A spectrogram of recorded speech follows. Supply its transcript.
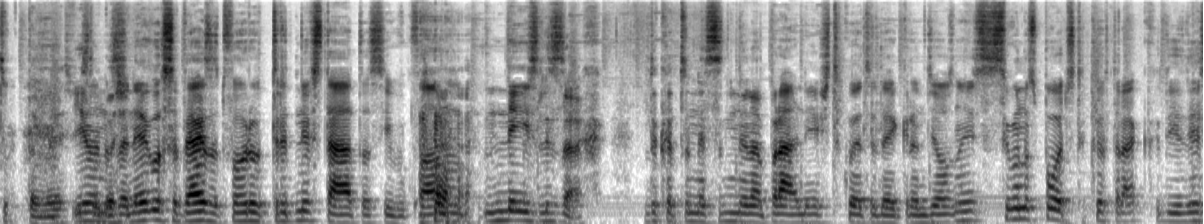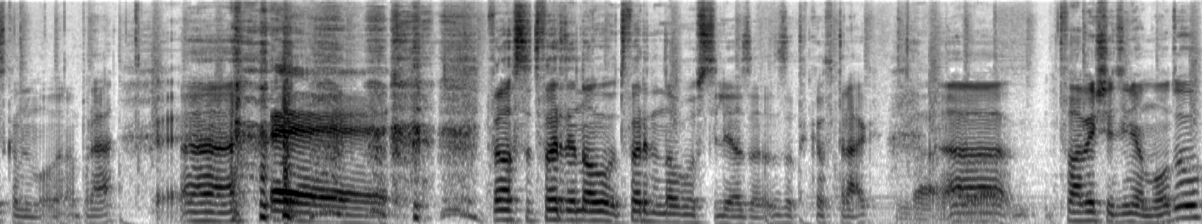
тук там. е, Именно беше- за него се бях затворил три дни в стаята си, буквално не излизах. Докато не, не направя нещо, което да е грандиозно и със сигурност повече такъв трак и да искам не мога да направя. Е. А, Е, просто твърде много, твърде много усилия за, за такъв трак. да, А, това беше един модул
